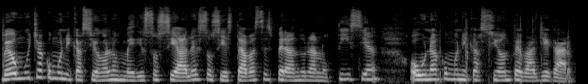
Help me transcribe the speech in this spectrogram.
Veo mucha comunicación en los medios sociales o si estabas esperando una noticia o una comunicación te va a llegar.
